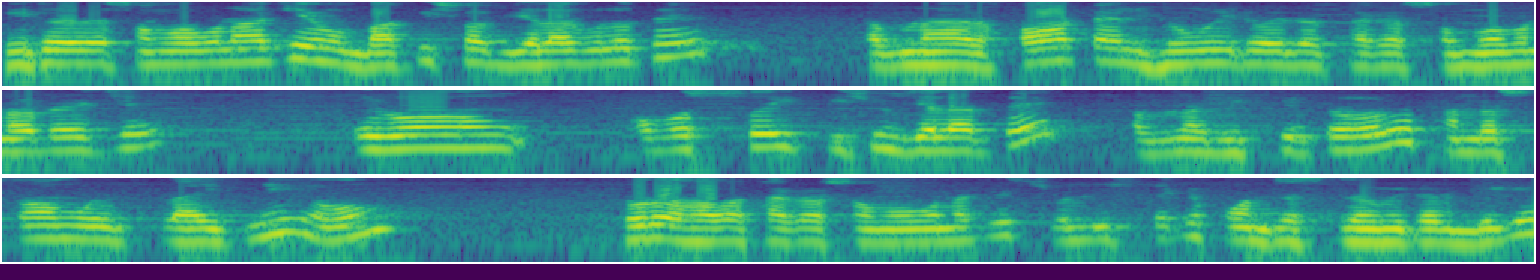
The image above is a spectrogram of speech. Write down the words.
হিটওয়েভের সম্ভাবনা আছে এবং বাকি সব জেলাগুলোতে আপনার হট অ্যান্ড হিউমিড ওয়েদার থাকার সম্ভাবনা রয়েছে এবং অবশ্যই কিছু জেলাতে আপনার বিক্ষিপ্তভাবে থান্ডারস্টর্ম উইথ লাইটনিং এবং ঝোড়ো হাওয়া থাকার সম্ভাবনা আছে। চল্লিশ থেকে পঞ্চাশ কিলোমিটার দিকে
